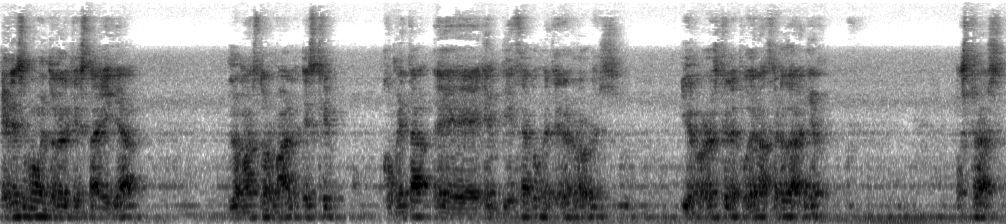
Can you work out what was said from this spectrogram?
en ese momento en el que está ella, lo más normal es que cometa, eh, empiece a cometer errores. Y errores que le pueden hacer daño. Ostras,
